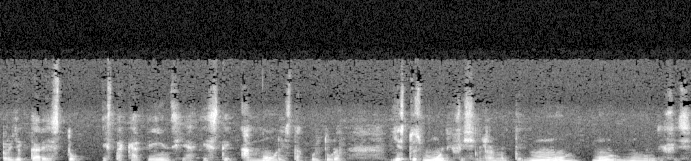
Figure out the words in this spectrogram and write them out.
Proyectar esto, esta cadencia, este amor, esta cultura y esto es muy difícil realmente, muy, muy, muy difícil.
